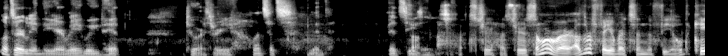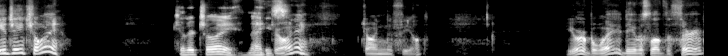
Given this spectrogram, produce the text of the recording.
Well, it's early in the year. Maybe we'd hit two or three once it's mid mid season. that's true. That's true. Some of our other favorites in the field, KJ Choi. Killer Choi, nice. joining joining the field. Your boy, Davis Love the third.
